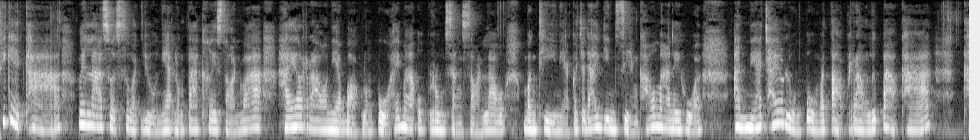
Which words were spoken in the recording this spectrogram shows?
พี่เกดขาเวลาสวดสวดอยู่เนี่ยหลวงตาเคยสอนว่าให้เราเนี่ยบอกหลวงปู่ให้มาอบรมสั่งสอนเรา บางทีเนี่ยก็จะได้ยินเสียงเข้ามาในหัว อันเนี้ยใช่หลวงปู่มาตอบเราหรือเปล่าคะค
